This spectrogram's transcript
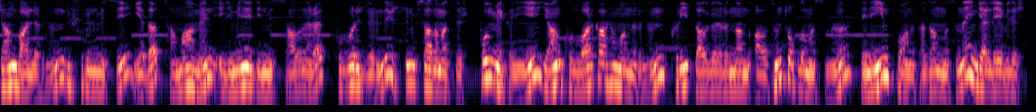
can barlarının düşürülmesi ya da tamamen elimine edilmesi sağlanarak kulvar üzerinde üstünlük sağlamaktır. Pull mekaniği yan kulvar kahramanlarının creep dalgalarından altın toplamasını, deneyim puanı kazanmasını engelleyebilir.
